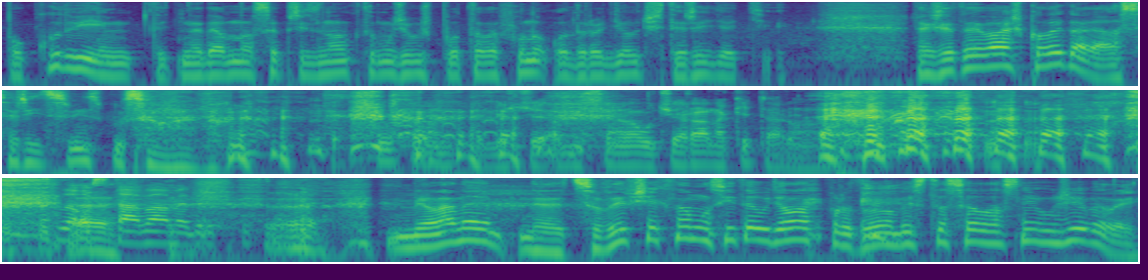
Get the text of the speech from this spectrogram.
pokud vím, teď nedávno se přiznal k tomu, že už po telefonu odrodil čtyři děti. Takže to je váš kolega, dá se říct svým způsobem. Super, tak ještě, aby se naučil hrát na kytaru. No. Zaostáváme trošku. Milane, co vy všechno musíte udělat pro to, abyste se vlastně uživili?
